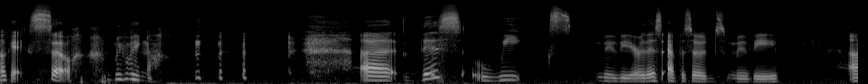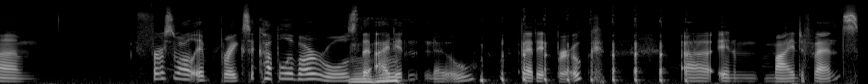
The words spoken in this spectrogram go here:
okay, so moving on. uh, this week's movie or this episode's movie. Um, first of all, it breaks a couple of our rules that I Mhm. didn't know that it broke. Uh, in my defense,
